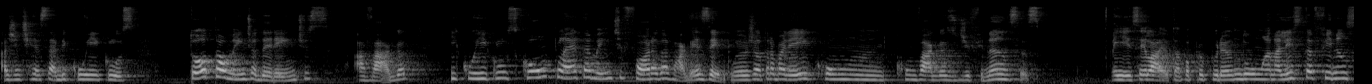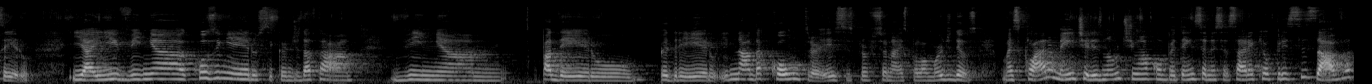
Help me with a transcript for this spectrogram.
a gente recebe currículos totalmente aderentes à vaga e currículos completamente fora da vaga. Exemplo, eu já trabalhei com, com vagas de finanças e sei lá, eu estava procurando um analista financeiro e aí vinha cozinheiro se candidatar, vinha hum, padeiro, pedreiro e nada contra esses profissionais, pelo amor de Deus, mas claramente eles não tinham a competência necessária que eu precisava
